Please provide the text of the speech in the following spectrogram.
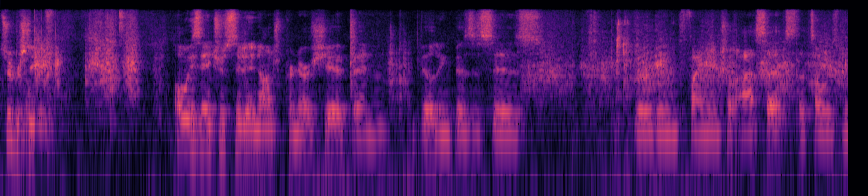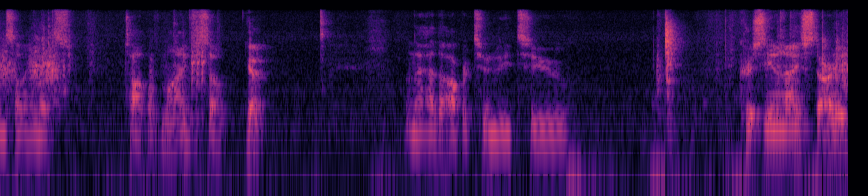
Super Steve. always interested in entrepreneurship and building businesses, building financial assets. That's always been something that's top of mind. So Yep. when I had the opportunity to, Christine and I started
